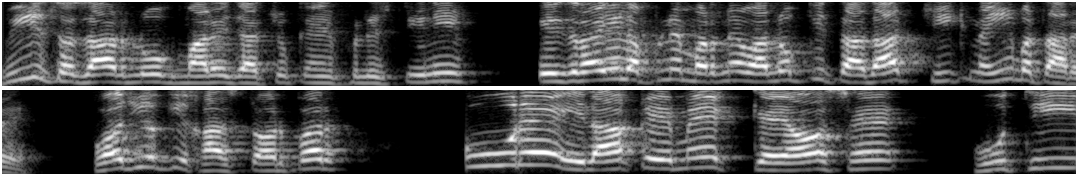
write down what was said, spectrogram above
بیس ہزار لوگ مارے جا چکے ہیں فلسطینی۔ اسرائیل اپنے مرنے والوں کی تعداد ٹھیک نہیں بتا رہے۔ فوجیوں کی خاص طور پر پورے علاقے میں کیوس ہے۔ ہوتی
